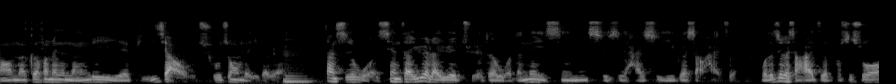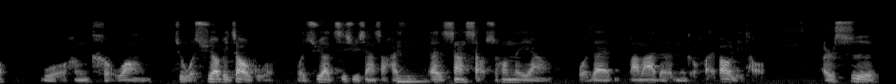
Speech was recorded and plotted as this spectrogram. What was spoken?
然后呢各方面的能力也比较出众的一个人。嗯。但是我现在越来越觉得我的内心其实还是一个小孩子。我的这个小孩子不是说我很渴望，就我需要被照顾，我需要继续像小孩子呃像小时候那样活在妈妈的那个怀抱里头。而是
